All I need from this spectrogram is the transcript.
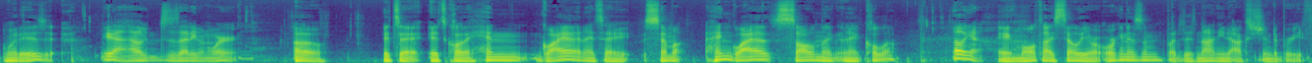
what is it? yeah, how does that even work? Oh, it's a it's called a Henneguya and it's a sema, Henneguya salminicola, Oh, yeah. a multicellular organism, but it does not need oxygen to breathe.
